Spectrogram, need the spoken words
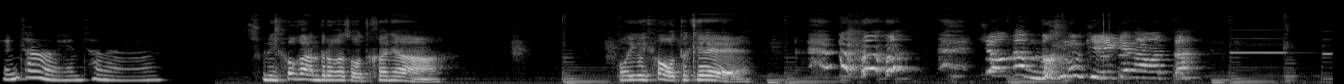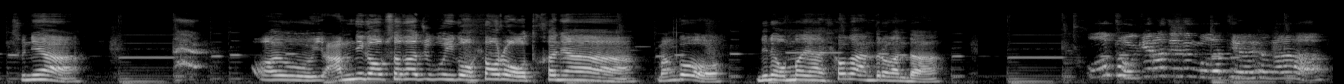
괜찮아, 괜찮아. 순이 혀가 안 들어가서 어떡하냐 어 이거 혀 어떡해 혀가 너무 길게 나왔다. 순이야 아유 이 앞니가 없어가지고 이거 혀를 어떡하냐 망고 니네 엄마야 혀가 안 들어간다 어, 더 길어지는 것 같아요, 혀가.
